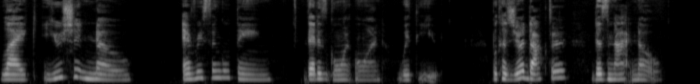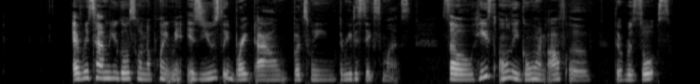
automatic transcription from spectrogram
Like you should know every single thing that is going on with you because your doctor does not know. Every time you go to an appointment, it's usually breakdown between three to six months. So he's only going off of the results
